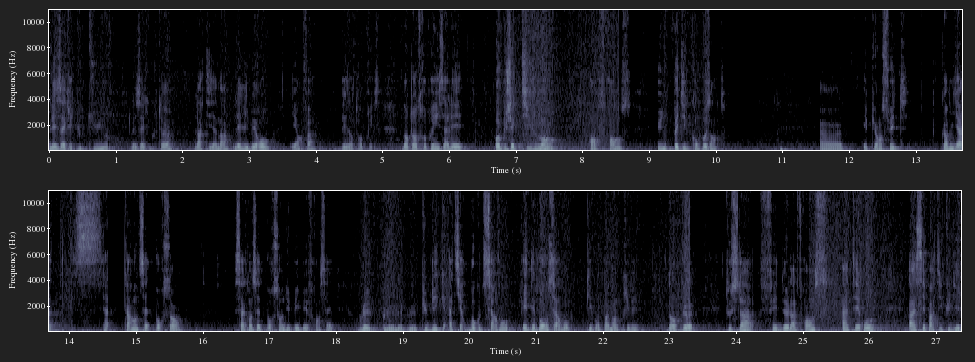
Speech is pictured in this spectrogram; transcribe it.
les agricultures, les agriculteurs, l'artisanat, les libéraux, et enfin, les entreprises. Donc l'entreprise, elle est objectivement, en France, une petite composante. Puis ensuite, comme il y a 47%, 57% du PIB français, le, public attire beaucoup de cerveaux, et des bons cerveaux, qui ne vont pas dans le privé. Donc euh, tout cela fait de la France un terreau assez particulier.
